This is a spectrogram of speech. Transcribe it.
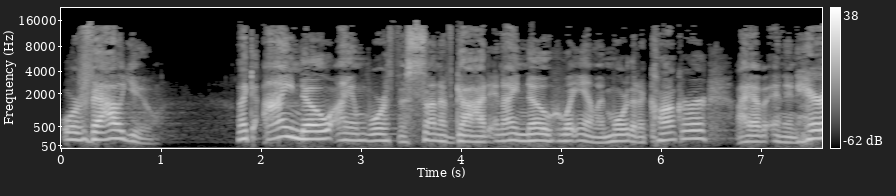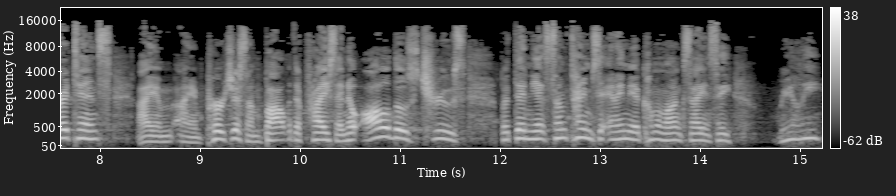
Or value. Like, I know I am worth the Son of God, and I know who I am. I'm more than a conqueror. I have an inheritance. I am, I am purchased. I'm bought with a price. I know all of those truths. But then, yet, sometimes the enemy will come alongside and say, Really?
